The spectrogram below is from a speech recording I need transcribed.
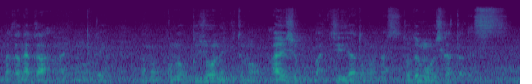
のなかなかないものであのこの九条ネギとの相性もバッチリだと思います。とても美味しかったです。こ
